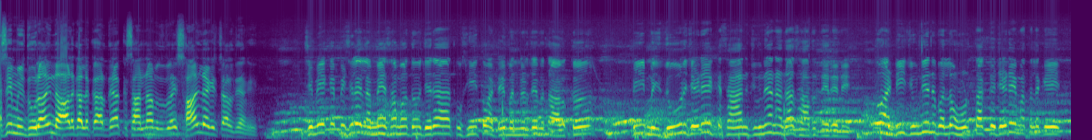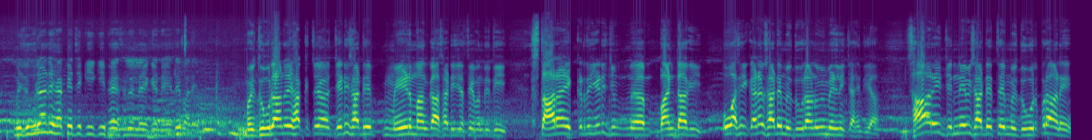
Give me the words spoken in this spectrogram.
ਅਸੀਂ ਮਜ਼ਦੂਰਾਂ ਦੀ ਨਾਲ ਗੱਲ ਕਰਦੇ ਹਾਂ, ਕਿਸਾਨਾਂ ਮਜ਼ਦੂਰਾਂ ਦੀ ਸਾਂਝ ਲੈ ਕੇ ਚੱਲਦੇ ਆਂਗੇ ਜਿਵੇਂ ਕਿ ਪਿਛਲੇ ਲੰਮੇ ਸਮਾਂ ਤੋਂ ਜਿਹੜਾ ਤੁਸੀਂ ਤੁਹਾਡੇ ਮੰਨਣ ਦੇ ਮੁਤਾਬਕ ਵੀ ਮਜ਼ਦੂਰ ਜਿਹੜੇ ਕਿਸਾਨ ਯੂਨੀਅਨਾਂ ਦਾ ਸਾਥ ਦੇ ਰਹੇ ਨੇ, ਤੁਹਾਡੀ ਯੂਨੀਅਨ ਵੱਲੋਂ ਹੁਣ ਤੱਕ ਜਿਹੜੇ ਮਤਲਬ ਕਿ ਮਜ਼ਦੂਰਾਂ ਦੇ ਹੱਕ 'ਚ ਕੀ ਕੀ ਫੈਸਲੇ ਲਏ ਗਏ ਨੇ ਇਹਦੇ ਬਾਰੇ? ਮਜ਼ਦੂਰਾਂ ਦੇ ਹੱਕ 'ਚ ਜਿਹੜੀ ਸਾਡੀ ਮੇਨ ਮੰਗ ਆ ਸਾਡੀ ਜਥੇਬੰਦੀ ਦੀ 17 ਏਕੜ ਦੀ ਜਿਹੜੀ ਜ਼ਮ- ਵੰਡ ਆ ਗਈ, ਉਹ ਅਸੀਂ ਕਹਿੰਦੇ ਸਾਡੇ ਮਜ਼ਦੂਰਾਂ ਨੂੰ ਵੀ ਮਿਲਣੀ ਚਾਹੀਦੀ ਆ। ਸਾਰੇ ਜਿੰਨੇ ਵੀ ਸਾਡੇ ਇੱਥੇ ਮਜ਼ਦੂਰ ਭਰਾ ਨੇ,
